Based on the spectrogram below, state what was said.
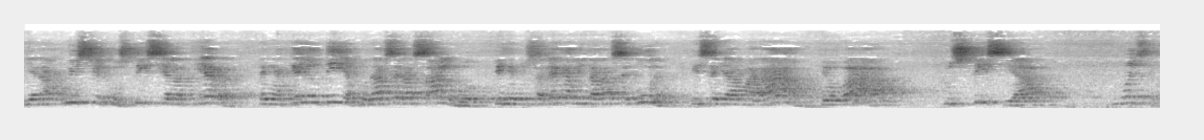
y hará juicio y justicia a la tierra. En aquellos días Judá será salvo y Jerusalén habitará segura y se llamará Jehová justicia nuestra.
